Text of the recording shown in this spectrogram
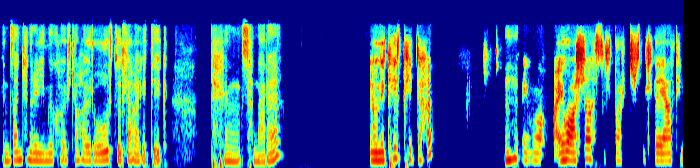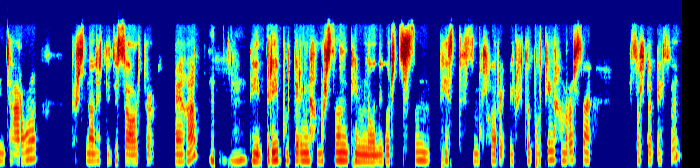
энэ зан чанарын эмгэг хоёр чинь хоёр өөр зүйл байгаа гэдгийг дахин санаарай. Нүуний тест хийж хахад айгу айгу олон асуулт орж ирсэн л дээ. Яа тэр нь 10 personality disorder байгаа. Тэгээд эдрийг бүгдийг нь хамарсан тийм нөгөө нэг өрчилсөн тест гэсэн болохоор ерөөхдөө бүгдийг нь хамруулсан асуултууд байсан.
